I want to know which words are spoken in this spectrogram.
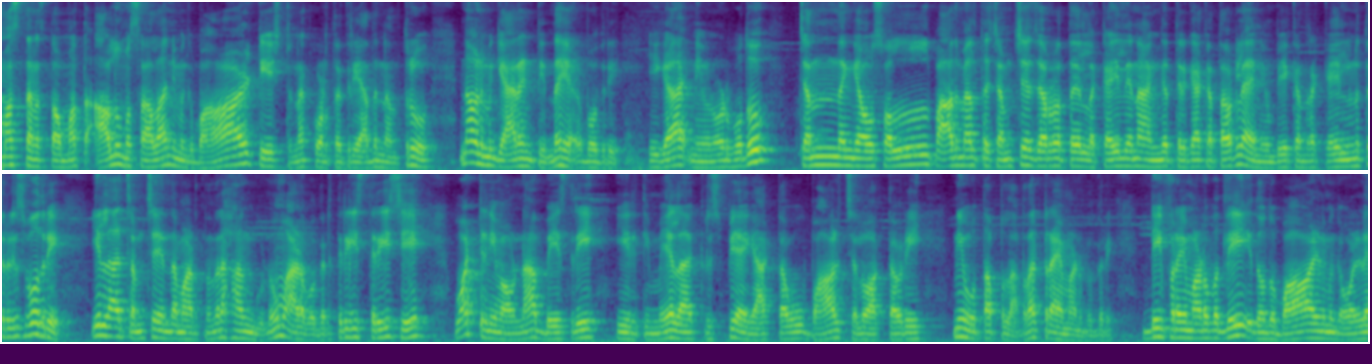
ಮಸ್ತ್ ಅನ್ನಿಸ್ತಾವೆ ಮತ್ತು ಆಲೂ ಮಸಾಲ ನಿಮಗೆ ಭಾಳ ಟೇಸ್ಟನ್ನು ಕೊಡ್ತೈತೆ ರೀ ಅದನ್ನಂತರೂ ನಾವು ನಿಮಗೆ ಗ್ಯಾರಂಟಿಯಿಂದ ಹೇಳ್ಬೋದು ರೀ ಈಗ ನೀವು ನೋಡ್ಬೋದು ಚಂದಂಗೆ ಅವು ಸ್ವಲ್ಪ ಆದ್ಮೇಲೆ ತ ಚಮಚೆ ಜರೂರತ್ತ ಇಲ್ಲ, ಕೈಲಿನ ಹಂಗೆ ತಿರ್ಗಾಕತ್ತಾವ್ರಲ್ಲ ನೀವು ಬೇಕಂದ್ರೆ ಕೈಲಿನೂ ತಿರುಗಿಸ್ಬೋದು ರೀ ಇಲ್ಲ, ಚಮಚೆಯಿಂದ ಮಾಡ್ತಂದ್ರೆ ಹಂಗೂ ಮಾಡ್ಬೋದು ರೀ ತಿರುಗಿಸಿ ತಿರುಗಿಸಿ, ಒಟ್ಟು ನೀವು ಅವನ್ನ ಬೇಯಿಸ್ರಿ ಈ ರೀತಿ ಮೇಲೆ ಕ್ರಿಸ್ಪಿಯಾಗಿ ಆಗ್ತಾವು, ಭಾಳ ಚಲೋ ಆಗ್ತಾವೆ ರೀ ನೀವು ತಪ್ಪಲಾರ್ದ ಟ್ರೈ ಮಾಡ್ಬೋದು ರೀ ಡೀಪ್ ಫ್ರೈ ಮಾಡೋ ಬದಲಿ ಇದೊಂದು ಭಾಳ ನಿಮಗೆ ಒಳ್ಳೆ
